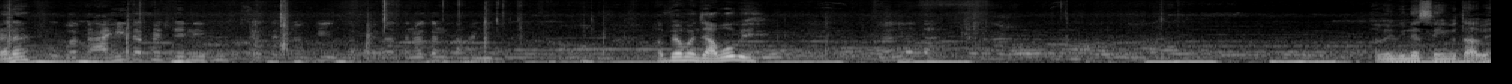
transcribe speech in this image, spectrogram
है ना तो कन कहानी अबे हम जाबो बे। अबे बिना सही बतावे।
